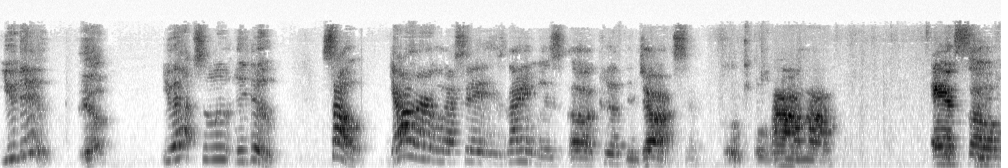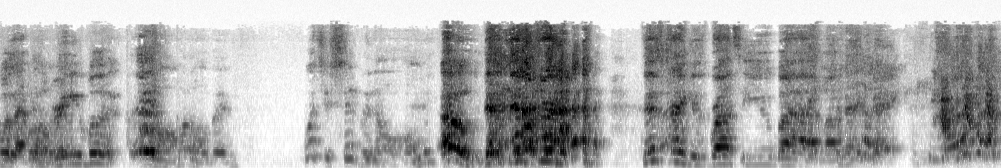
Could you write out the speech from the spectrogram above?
you do. Yep. You absolutely do. So y'all heard what I said. His name is uh, Clifton Johnson. Uh-oh. Uh huh. And See, so pull out the green book. Hold on, hold on, baby. What you sipping on, homie? Oh, this, this drink. This drink is brought to you by my backpack.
